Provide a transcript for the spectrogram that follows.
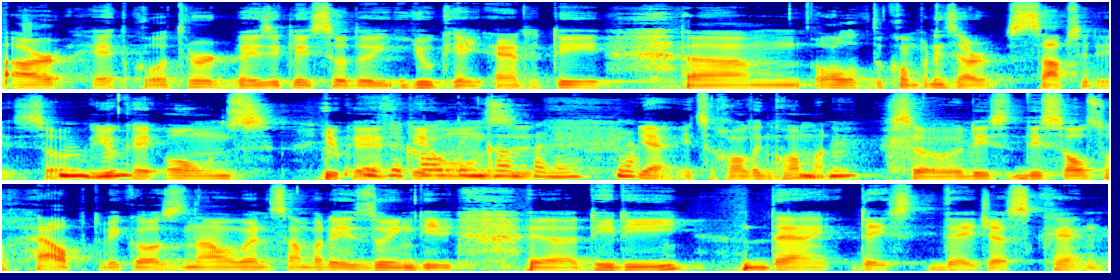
are headquartered basically. So the UK entity, um, all of the companies are subsidies. So Mm-hmm. UK owns. UK It's a entity holding owns. company, yeah. yeah, it's a holding company. So this this also helped because now when somebody is doing the uh, DD, they they they just scan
